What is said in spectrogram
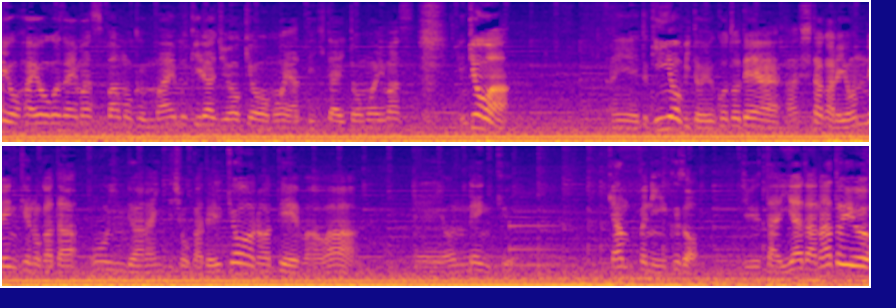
いおはようございます。バモくん前向きラジオ今日もやっていきたいと思います。今日はえーと金曜日ということで明日から4連休の方多いんではないんでしょうか。で今日のテーマは、えー4連休。キャンプに行くぞ。渋滞嫌だなというお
